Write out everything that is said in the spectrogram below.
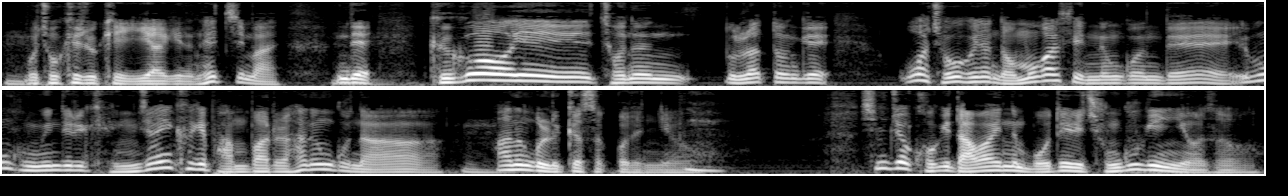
뭐 좋게 좋게 이야기는 했지만 근데 그거에 저는 놀랐던 게 와, 저거 그냥 넘어갈 수 있는 건데, 일본 국민들이 굉장히 크게 반발을 하는구나, 하는 걸 느꼈었거든요. 심지어 거기 나와 있는 모델이 중국인이어서.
